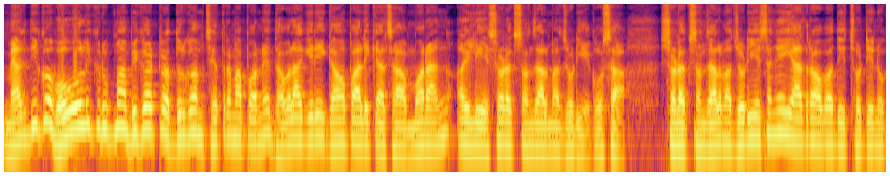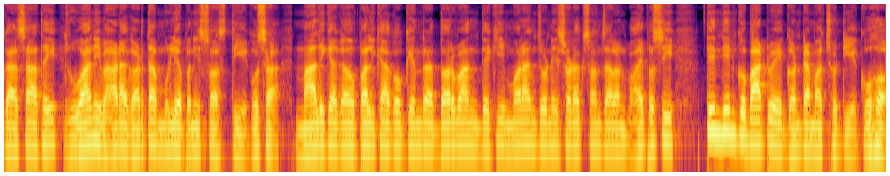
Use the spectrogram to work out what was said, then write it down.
म्याग्दीको भौगोलिक रूपमा विकट र दुर्गम क्षेत्रमा पर्ने धवलागिरी गाउँपालिका छ मराङ अहिले सडक सञ्जालमा जोडिएको छ। सडक सञ्जालमा जोडिएसँगै यात्रा अवधि छोटिनुका साथै रुवानी भाडा घट्दा मूल्य पनि सस्तिएको छ। मालिका गाउँपालिकाको केन्द्र दरबाङदेखि मराङ जोड्ने सडक सञ्चालन भएपछि तिन दिनको बाटो एक घन्टामा छोटिएको हो।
